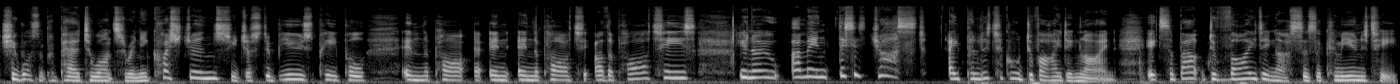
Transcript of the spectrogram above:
She wasn't prepared to answer any questions. She just abused people in the part in in the party other parties. You know, I mean, this is just a political dividing line. It's about dividing us as a community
